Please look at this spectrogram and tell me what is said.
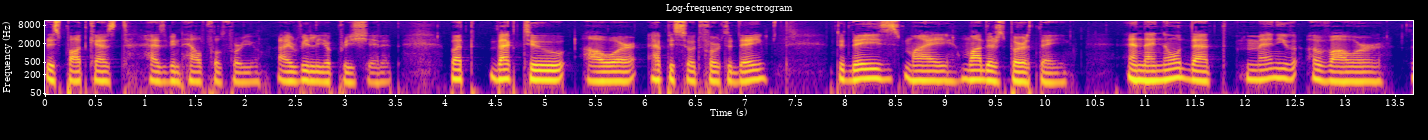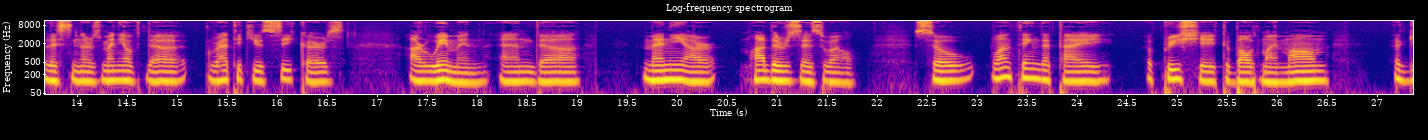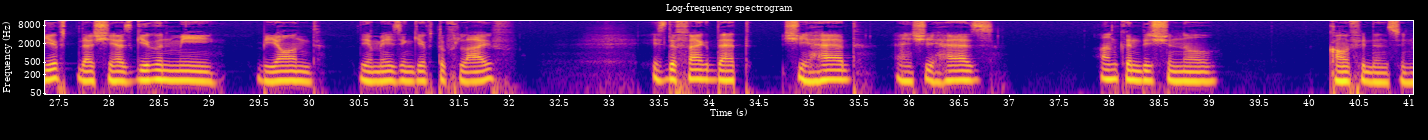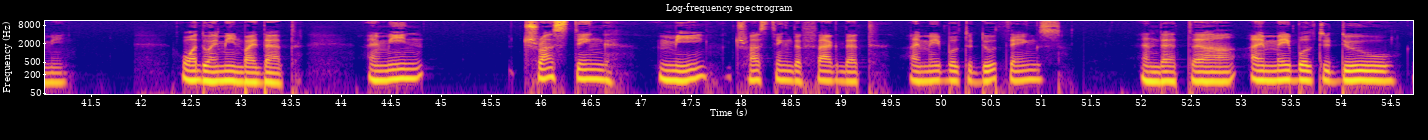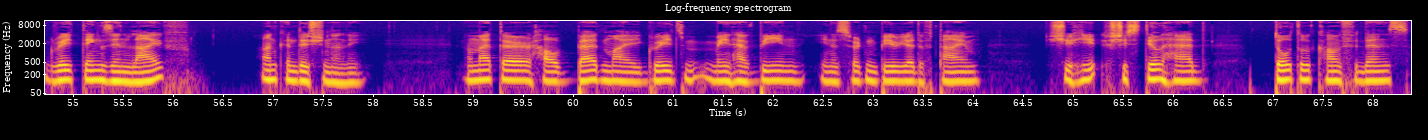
this podcast has been helpful for you. I really appreciate it. But back to our episode for today. Today is my mother's birthday, and I know that many of our listeners, many of the gratitude seekers, are women, and uh, many are mothers as well. So, one thing that I appreciate about my mom, a gift that she has given me beyond the amazing gift of life, is the fact that she had and she has unconditional confidence in me. What do I mean by that? I mean trusting me, trusting the fact that I'm able to do things and that uh, I'm able to do great things in life unconditionally. No matter how bad my grades may have been in a certain period of time, she she still had total confidence,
